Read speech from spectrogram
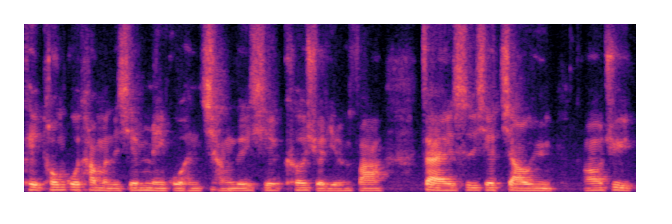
可以通过他们的一些美国很强的一些科学研发。再是一些教育，然后去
